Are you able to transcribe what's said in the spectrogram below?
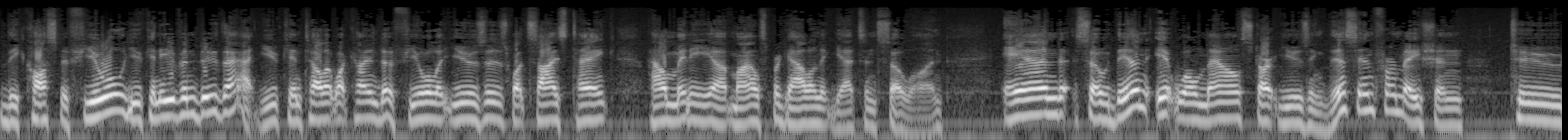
the cost of fuel, you can even do that. You can tell it what kind of fuel it uses, what size tank, how many uh, miles per gallon it gets, and so on. And so then it will now start using this information to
